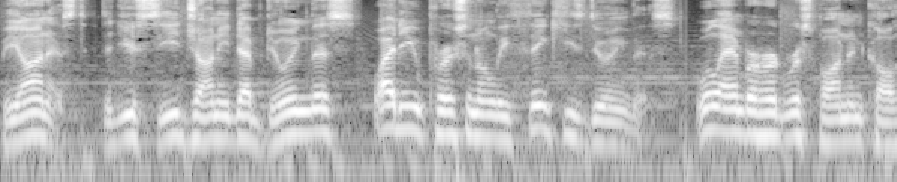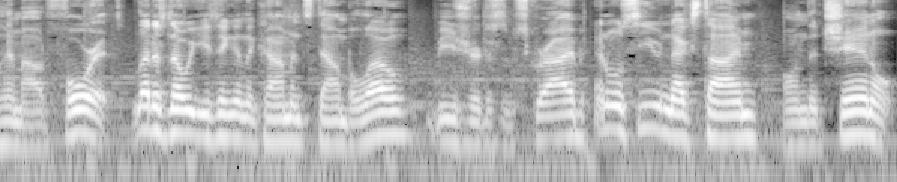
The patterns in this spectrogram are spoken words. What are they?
Be honest, did you see Johnny Depp doing this? Why do you personally think he's doing this? Will Amber Heard respond and call him out for it? Let us know what you think in the comments down below, be sure to subscribe, and we'll see you next time on the channel.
